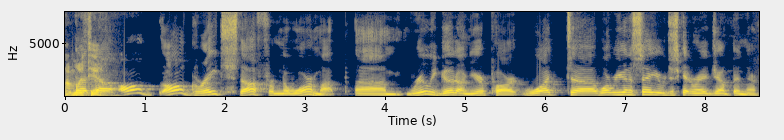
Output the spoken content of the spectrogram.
I'm but, with you. Uh, all all great stuff from the warm up. Um, really good on your part. What uh, what were you going to say? You were just getting ready to jump in there.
